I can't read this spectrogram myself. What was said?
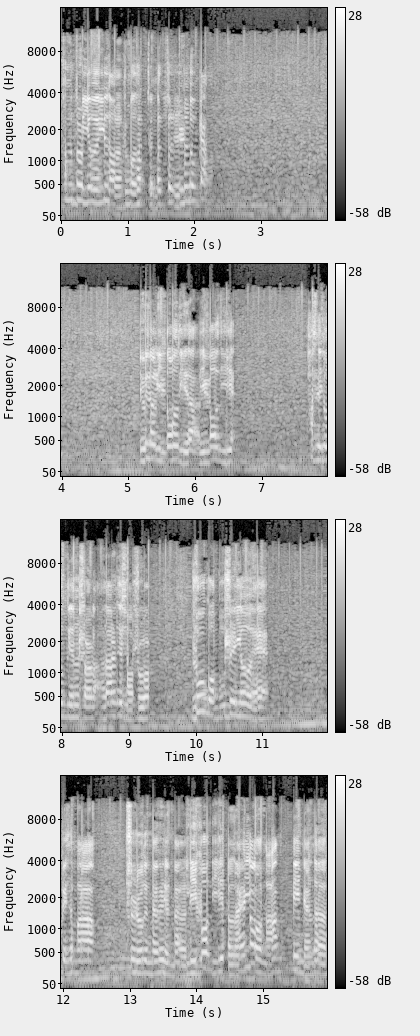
他们都是因为遇到了之后，他整个这人生都变了。有一个叫李高迪的，李高迪，他是修自行车的，当时那小说，如果不是因为被他妈顺手给麦克逊卖了，李高迪本来要拿那年的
